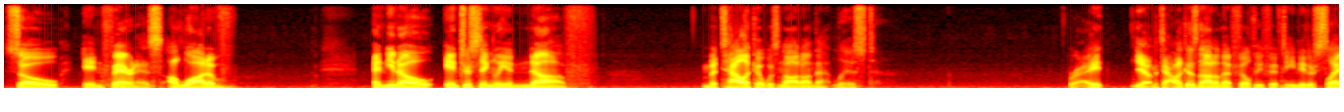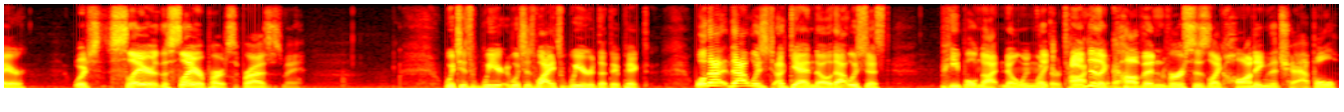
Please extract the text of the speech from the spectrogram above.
So, in fairness, a lot of, and you know, interestingly enough, Metallica was not on that list. Right? Yeah. Metallica's not on that filthy fifteen. Neither Slayer. Which Slayer, the Slayer part surprises me. which is weird. Which is why it's weird that they picked. Well, that that was again though. That was just people not knowing what Like they're talking into the about. coven versus like haunting the chapel.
